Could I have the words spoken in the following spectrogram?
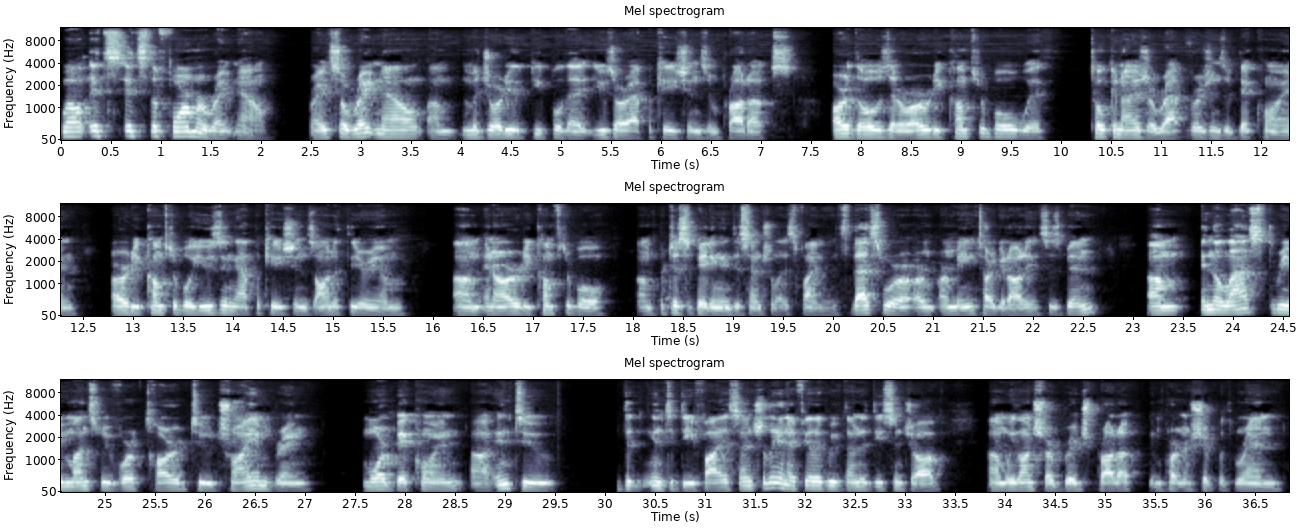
Well, it's it's the former right now, right? So right now, um, the majority of the people that use our applications and products are those that are already comfortable with tokenized or wrapped versions of Bitcoin already comfortable using applications on Ethereum um, and are already comfortable um, participating in decentralized finance. That's where our, our main target audience has been. Um, in the last three months, we've worked hard to try and bring more Bitcoin uh, into the, into DeFi essentially, and I feel like we've done a decent job. Um, we launched our bridge product in partnership with Ren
